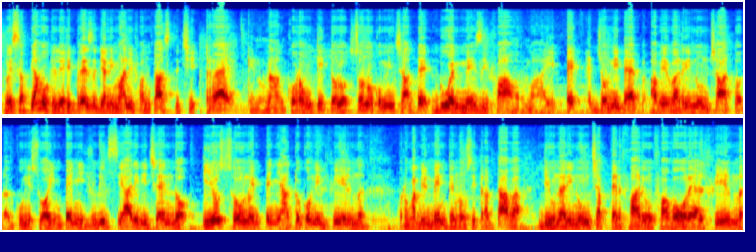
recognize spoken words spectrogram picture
Noi sappiamo che le riprese di Animali Fantastici 3, che non ha ancora un titolo, sono cominciate due mesi fa ormai e Johnny Depp aveva rinunciato ad alcuni suoi impegni giudiziari dicendo io sono impegnato con il film Probabilmente non si trattava di una rinuncia per fare un favore al film,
